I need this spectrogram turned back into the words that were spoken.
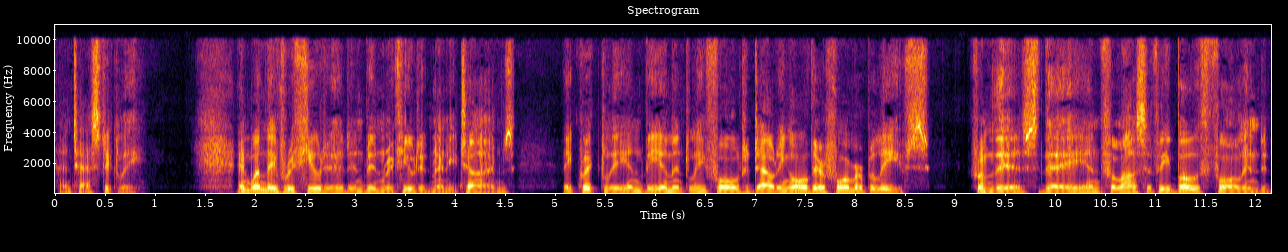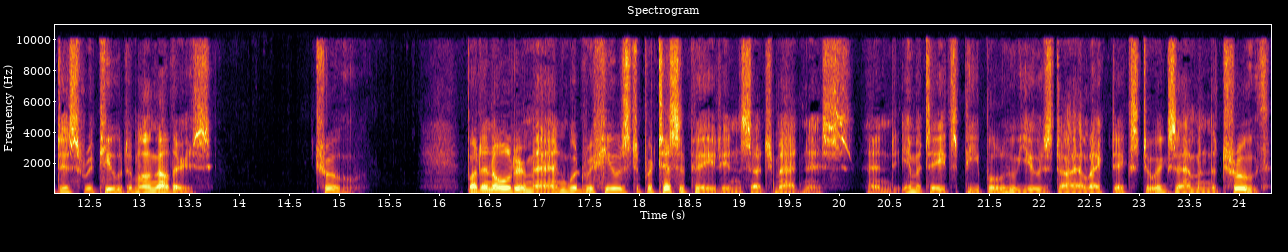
Fantastically. And when they've refuted and been refuted many times, they quickly and vehemently fall to doubting all their former beliefs. From this they and philosophy both fall into disrepute among others. True. But an older man would refuse to participate in such madness, and imitates people who use dialectics to examine the truth,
